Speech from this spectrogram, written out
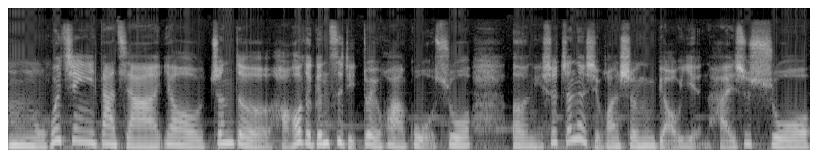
嗯，我会建议大家要真的好好的跟自己对话过，说，呃，你是真的喜欢声音表演，还是说，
